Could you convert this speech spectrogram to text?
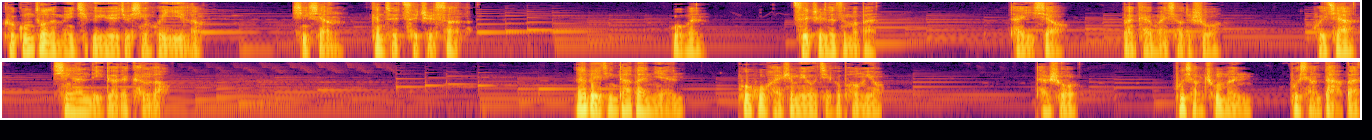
可工作了没几个月，就心灰意冷，心想干脆辞职算了。我问：“辞职了怎么办？”他一笑，半开玩笑地说：“回家，心安理得的啃老。”来北京大半年，破湖还是没有几个朋友。他说：“不想出门，不想打扮，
